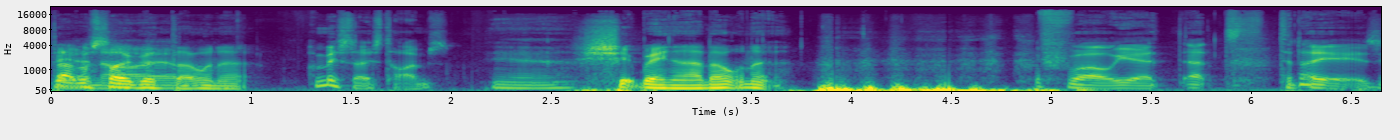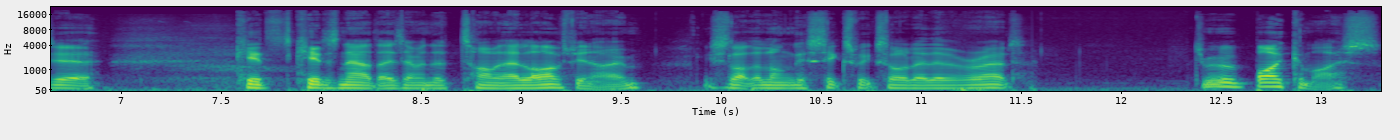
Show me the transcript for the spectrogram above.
That yeah, was so good I, though, um, wasn't it? I miss those times. Yeah. Shit being an adult, wasn't it? Well, yeah. That's, today it is. Yeah. Kids, kids nowadays having the time of their lives being home. It's like the longest six weeks holiday they've ever had. Do you remember Biker Mice?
